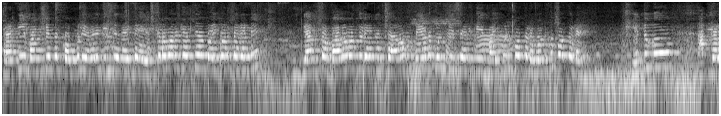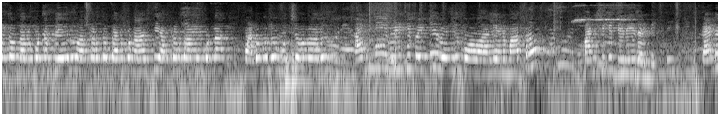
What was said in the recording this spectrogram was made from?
ప్రతి మనిషి యొక్క కొమ్ములు ఎరగ తీసేదంటే ఎక్కడ వరకు వెళ్తే భయపడతాడండి? ఎంత బలవంతుడైన చావు మేడకు వచ్చేసరికి భయపడిపోతాడు వణుకుపోతాడండి. ఎందుకు? అక్కడతో తనకున్న పేరు అక్కడతో తనుకున్న ఆస్తి అక్కడ తనకున్న పదవులు ఉద్యోగాలు అన్నీ విడిచిపెట్టి వెళ్ళిపోవాలి అని మాత్రం మనిషికి తెలియదండి. కానీ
